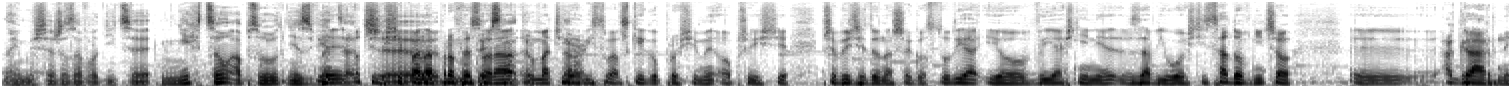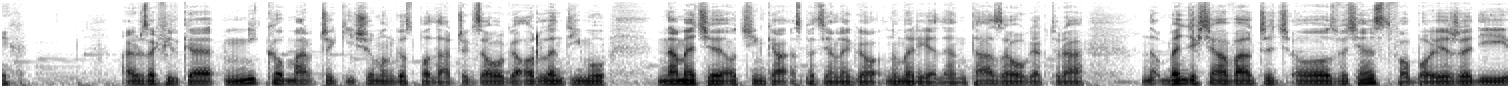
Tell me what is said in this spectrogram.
No i myślę, że zawodnicy nie chcą absolutnie zwiedzać My oczywiście e, pana profesora. Macieja Tak. Wisławskiego prosimy o przyjście, przybycie do naszego studia i o wyjaśnienie zawiłości sadowniczo-agrarnych. A już za chwilkę Miko Marczyk i Szymon Gospodarczyk, załoga Orlen Teamu na mecie odcinka specjalnego numer jeden. Ta załoga, która no, będzie chciała walczyć o zwycięstwo, bo jeżeli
